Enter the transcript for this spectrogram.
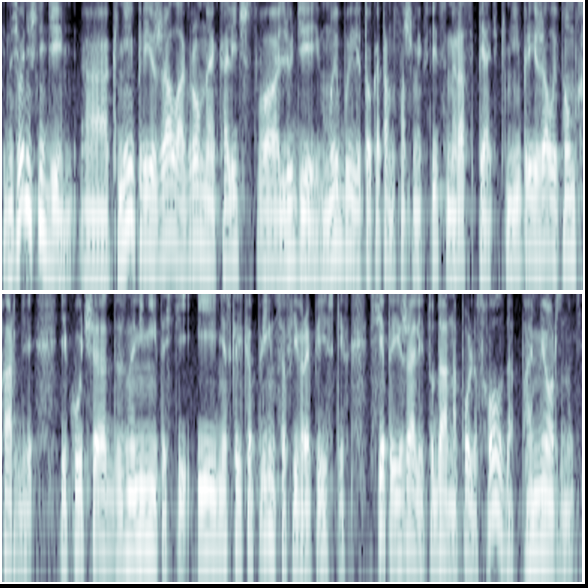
И на сегодняшний день а, к ней приезжало огромное количество людей. Мы были только там с нашими экспедициями раз пять. К ней приезжал и Том Харди, и куча знаменитостей, и несколько принцев европейских. Все приезжали туда на полюс холода померзнуть.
